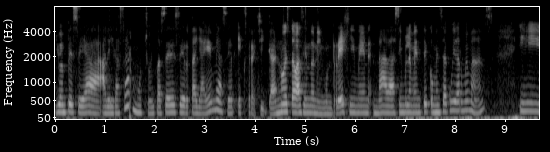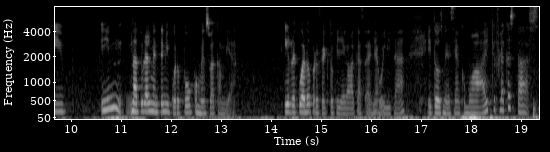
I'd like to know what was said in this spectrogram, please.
yo empecé a adelgazar mucho y pasé de ser talla M a ser extra chica. No estaba haciendo ningún régimen, nada, simplemente comencé a cuidarme más y, y naturalmente mi cuerpo comenzó a cambiar. Y recuerdo perfecto que llegaba a casa de mi abuelita y todos me decían como, ay, qué flaca estás,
